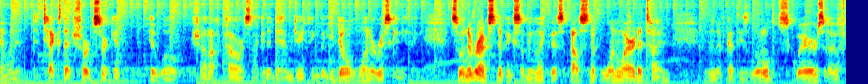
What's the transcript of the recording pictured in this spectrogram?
and when it detects that short circuit, it will shut off power. It's not going to damage anything, but you don't want to risk anything. So whenever I'm snipping something like this, I'll snip one wire at a time, and then I've got these little squares of,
